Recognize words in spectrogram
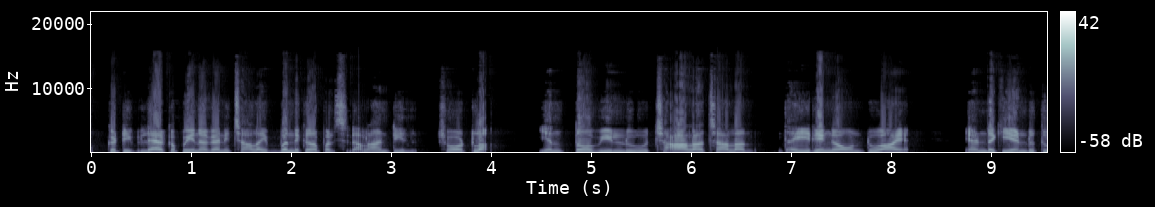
ఒక్కటి లేకపోయినా కానీ చాలా ఇబ్బందికర పరిస్థితి. అలాంటి చోట్ల ఎంతో వీళ్ళు చాలా చాలా ధైర్యంగా ఉంటూ ఆ ఎండకి ఎండుతూ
